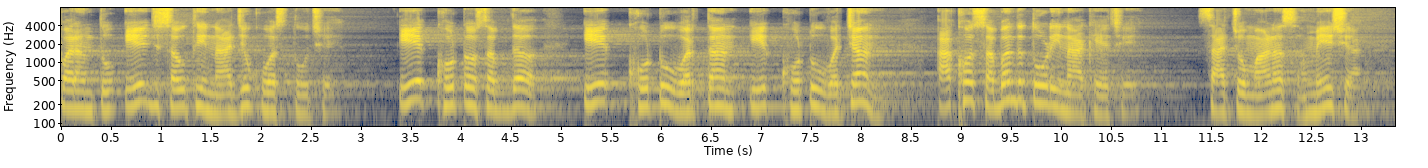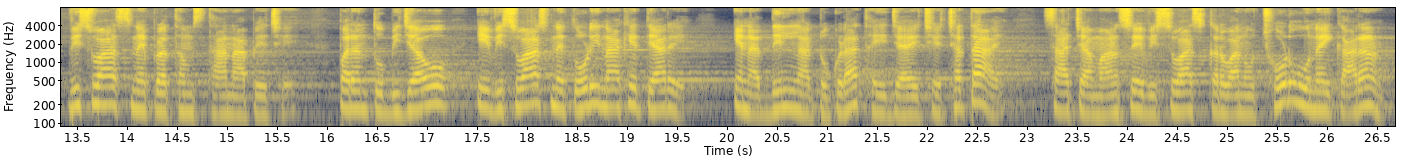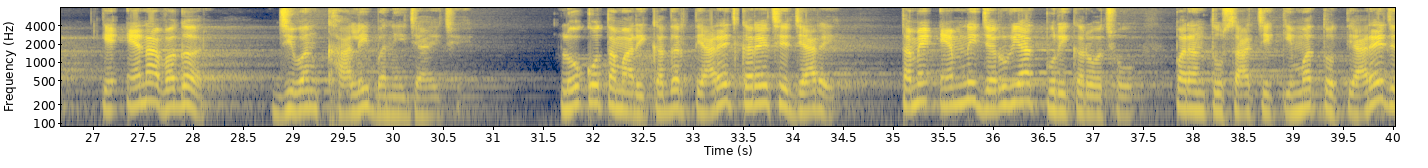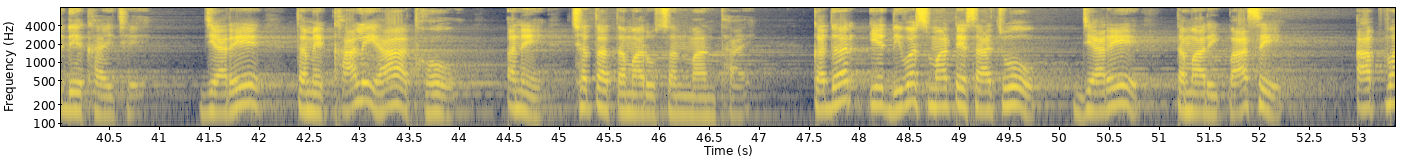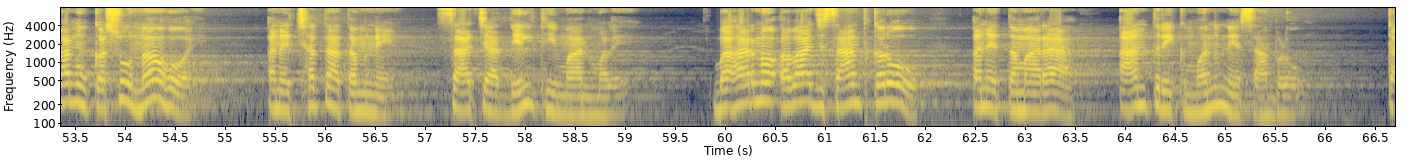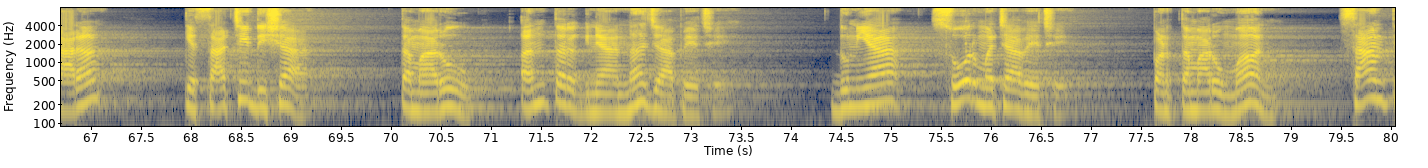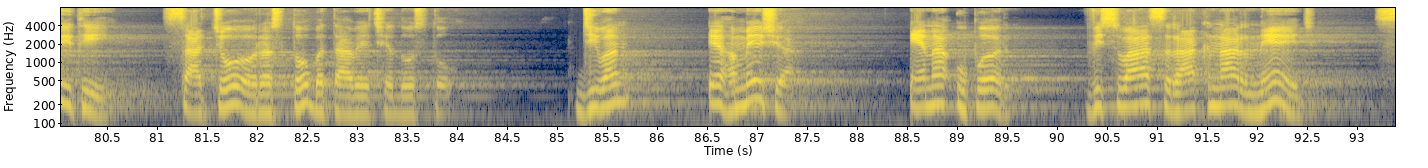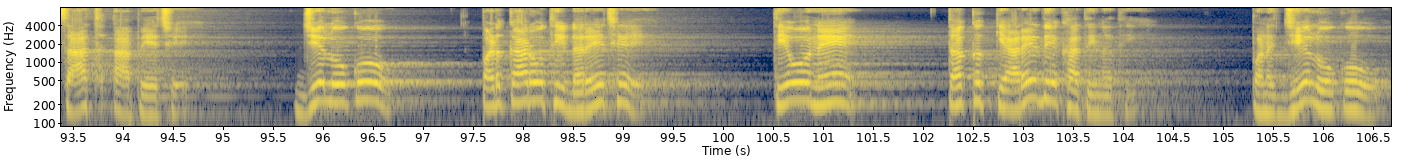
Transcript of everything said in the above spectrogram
પરંતુ એ જ સૌથી નાજુક વસ્તુ છે. એક ખોટો શબ્દ, એક ખોટું વર્તન, એક ખોટું વચન આખો સંબંધ તોડી નાખે છે. સાચો માણસ હંમેશા વિશ્વાસને પ્રથમ સ્થાન આપે છે. પરંતુ બીજાઓ એ વિશ્વાસને તોડી નાખે ત્યારે એના દિલના ટુકડા થઈ જાય છે. છતાંય સાચા માણસે વિશ્વાસ કરવાનું છોડવું નહીં કારણ કે એના વગર જીવન ખાલી બની જાય છે. લોકો તમારી કદર ત્યારે જ કરે છે જ્યારે તમે એમની જરૂરિયાત પૂરી કરો છો. પરંતુ સાચી કિંમત તો ત્યારે જ દેખાય છે જ્યારે તમે ખાલી હાથ હો અને છતાં તમારું સન્માન થાય. કદર એ દિવસ માટે સાચવો જ્યારે તમારી પાસે આપવાનું કશું ન હોય અને છતાં તમને સાચા દિલથી માન મળે. બહારનો અવાજ શાંત કરો અને તમારા આંતરિક મનને સાંભળો. કારણ કે સાચી દિશા તમારું અંતરજ્ઞાન જ આપે છે. દુનિયા શોર મચાવે છે, પણ તમારું મન શાંતિથી સાચો રસ્તો બતાવે છે દોસ્તો. જીવન એ હંમેશા એના ઉપર વિશ્વાસ રાખનારને જ સાથ આપે છે. જે લોકો પડકારોથી ડરે છે, તેઓને તક ક્યારે દેખાતી નથી. પણ જે લોકો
